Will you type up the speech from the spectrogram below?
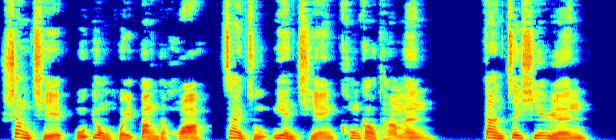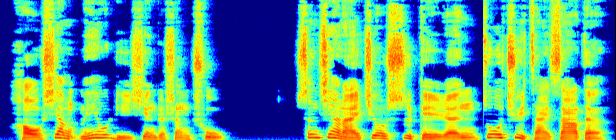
尚且不用毁谤的话在主面前控告他们，但这些人好像没有理性的牲畜。生下来就是给人捉去宰杀的。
